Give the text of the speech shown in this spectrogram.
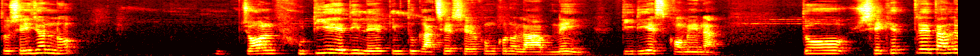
তো সেই জন্য জল ফুটিয়ে দিলে কিন্তু গাছের সেরকম কোনো লাভ নেই টিডিএস কমে না। তো সেক্ষেত্রে তাহলে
